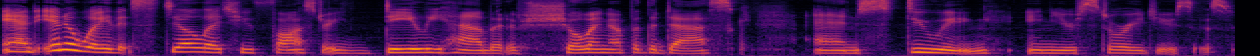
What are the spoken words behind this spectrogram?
and in a way that still lets you foster a daily habit of showing up at the desk and stewing in your story juices.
